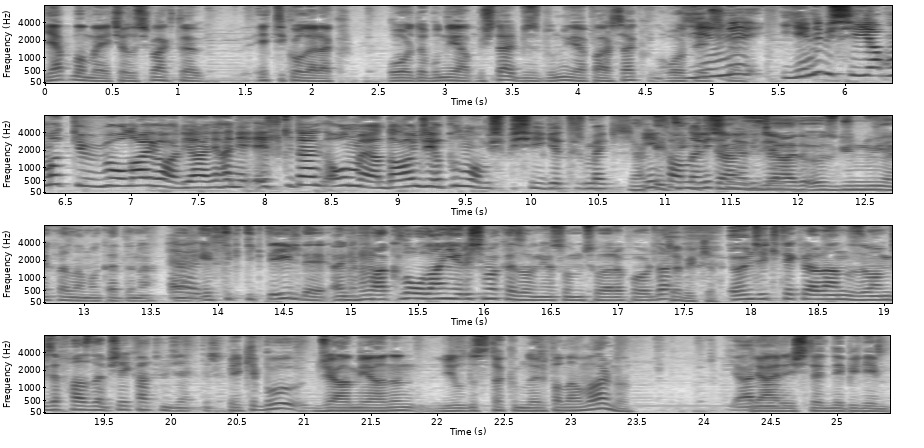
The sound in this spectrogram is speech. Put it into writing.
yapmamaya çalışmak da etik olarak orada bunu yapmışlar. Biz bunu yaparsak ortaya çıkar. Yeni yeni bir şey yapmak gibi bir olay var. Yani hani eskiden olmayan, daha önce yapılmamış bir şey getirmek Yani insanların işine yarayacak. ziyade özgünlüğü yakalamak adına. Yani Evet. etiklik değil de hani farklı olan yarışma kazanıyor sonuç olarak orada. Tabii ki. Önceki tekrarlandığı zaman bize fazla bir şey katmayacaktır. Peki bu camianın yıldız takımları falan var mı? Yani, Yani işte ne bileyim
